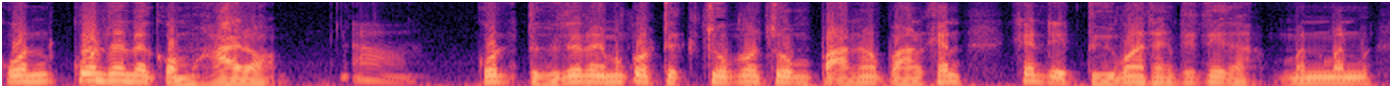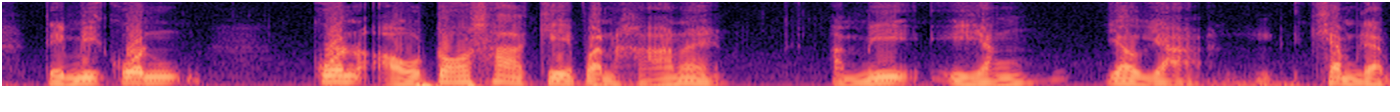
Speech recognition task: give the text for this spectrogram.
กวนกวนจังได๋ก็หายหรอกอ๋อคนตื่นจังได๋มันก็ตึกจุบมันจุมปานทั้งปานแค่นแค่นได้ตื่นมาทางทิศๆอะมันมันแต่มีคนคนเอาต่อซาเกปัญหาน่ะอะมีอีหยังยาวหยาเข้มแลบ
